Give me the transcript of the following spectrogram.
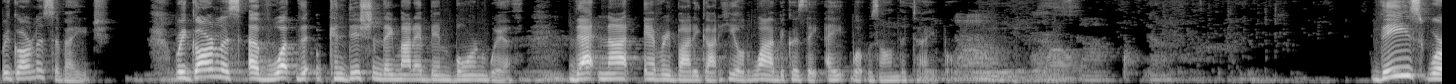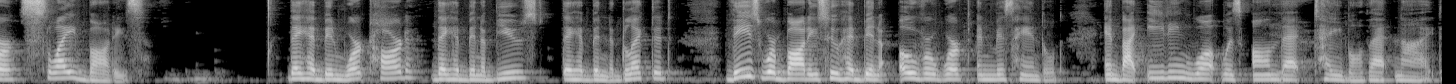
regardless of age regardless of what the condition they might have been born with. That night, everybody got healed. Why? Because they ate what was on the table. These were slave bodies. They had been worked hard, they had been abused, they had been neglected. These were bodies who had been overworked and mishandled. And by eating what was on that table that night,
